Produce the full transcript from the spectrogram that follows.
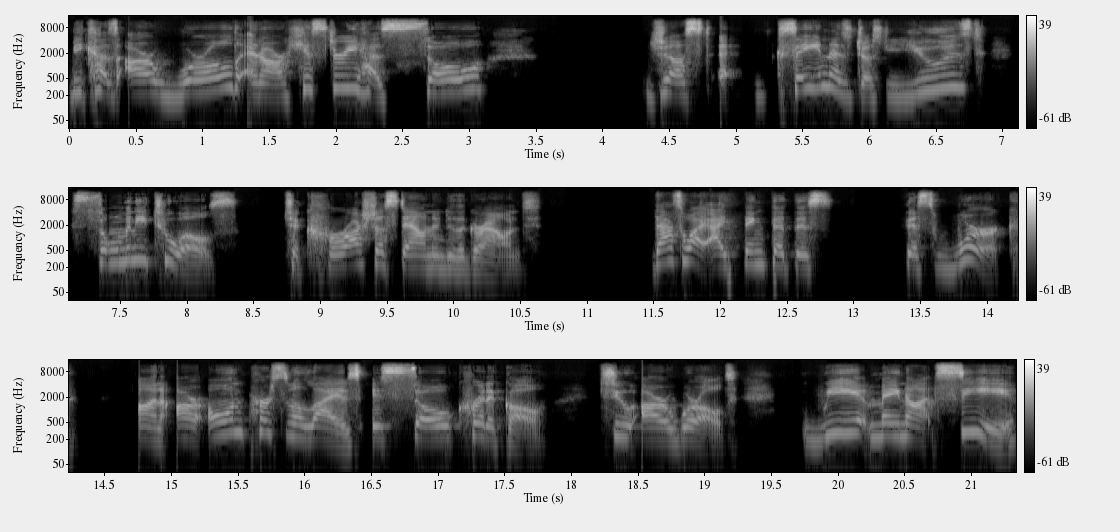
because our world and our history has so just eh, Satan has just used so many tools to crush us down into the ground. That's why I think that this this work on our own personal lives is so critical to our world. We may not see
